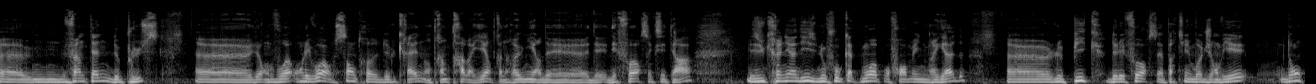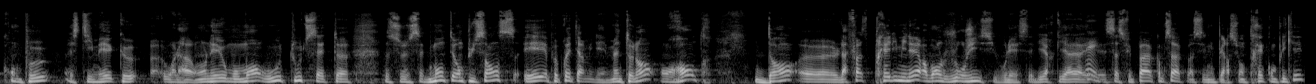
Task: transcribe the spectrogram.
euh, une vingtaine de plus. Euh, on, les voit au centre de l'Ukraine en train de travailler, en train de réunir des, forces, etc. Les Ukrainiens disent il nous faut quatre mois pour former une brigade. Euh, le pic de l'effort, c'est à partir du mois de janvier. Donc on peut estimer que euh, voilà, on est au moment où toute cette, euh, cette montée en puissance est à peu près terminée. Maintenant, on rentre dans euh, la phase préliminaire avant le jour J, si vous voulez. C'est-à-dire que ça se fait pas comme ça. C'est une opération très compliquée.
